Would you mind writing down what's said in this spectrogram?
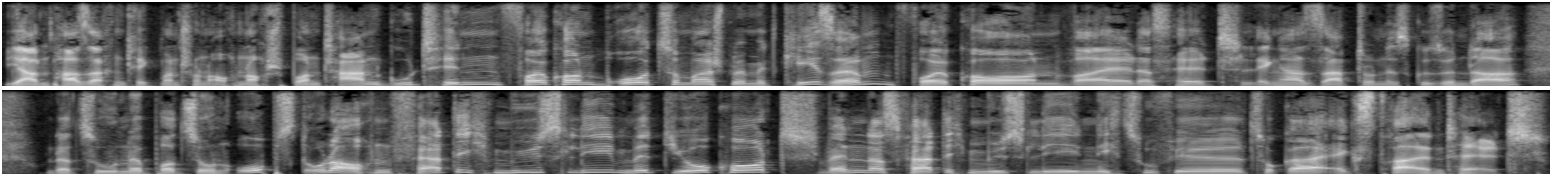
Ja, ein paar Sachen kriegt man schon auch noch spontan gut hin. Vollkornbrot zum Beispiel mit Käse. Vollkorn, weil das hält länger satt und ist gesünder. Und dazu eine Portion Obst oder auch ein Fertigmüsli mit Joghurt, wenn das Fertigmüsli nicht zu viel Zucker extra enthält.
